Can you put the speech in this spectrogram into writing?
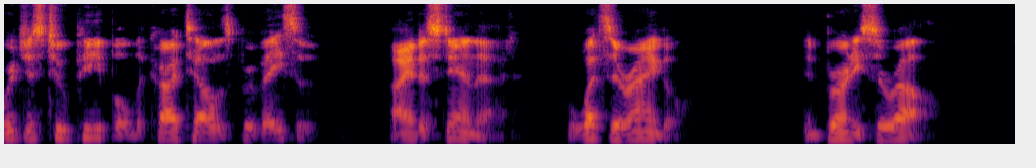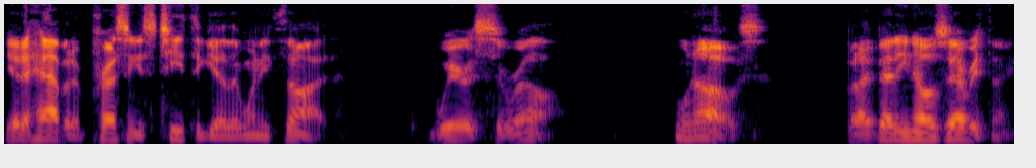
We're just two people. The cartel is pervasive. I understand that. But what's their angle? And Bernie Sorrell. He had a habit of pressing his teeth together when he thought. Where is Sorrell? Who knows? But I bet he knows everything.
